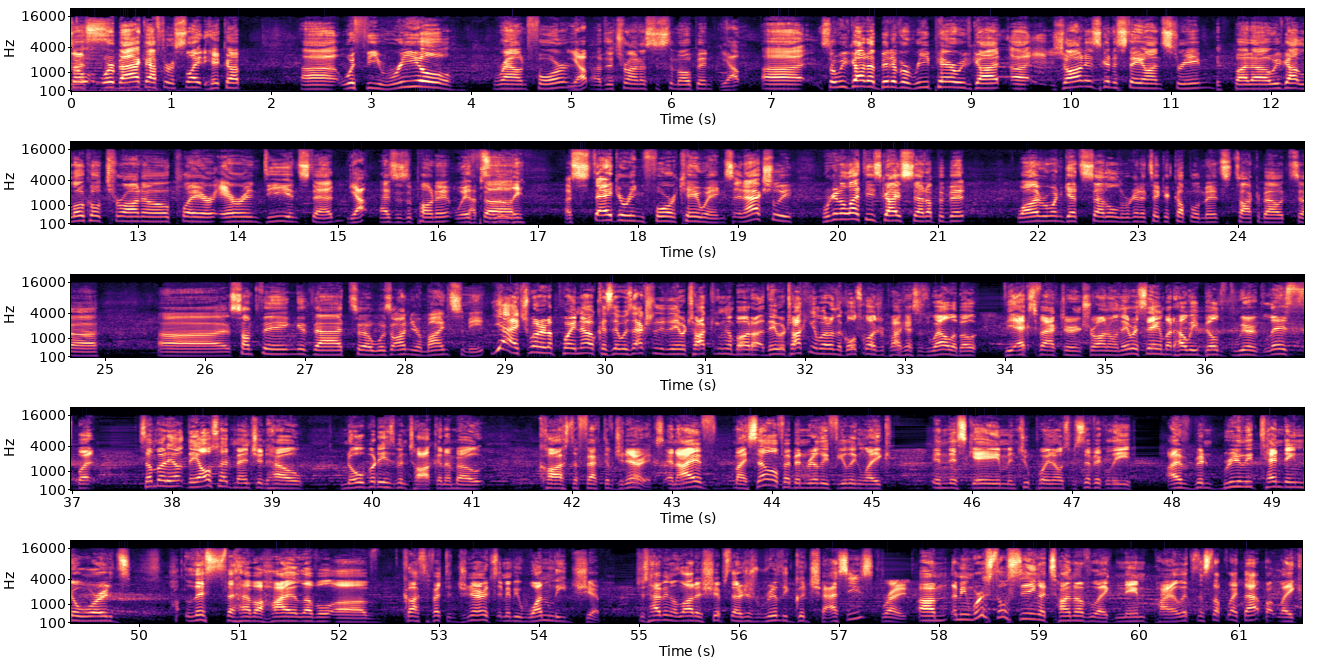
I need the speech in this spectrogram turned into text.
joining So us. we're back after a slight hiccup uh, with the real round four Yep. of the Toronto System Open. Yep. Uh, so we've got a bit of a repair. We've got uh, Jean is going to stay on stream, but uh, we've got local Toronto player Aaron D instead Yep. as his opponent with uh, Absolutely. a staggering four K wings. And actually, we're going to let these guys set up a bit while everyone gets settled. We're going to take a couple of minutes to talk about uh, something that uh, was on your mind, Sumeet. Yeah, I just wanted to point out because it was actually they were talking about uh, they were talking about on the Gold Squadron podcast as well about the X Factor in Toronto, and they were saying about how we build weird lists. But somebody else, they also had mentioned how nobody has been talking about cost-effective generics, and I've myself have been really feeling like in this game in 2.0 specifically, I've been really tending towards lists that have a high level of cost-effective generics and maybe one lead ship. Just having a lot of ships that are just really good chassis. Right. Um, I mean, we're still seeing a ton of like named pilots and stuff like that, but like,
